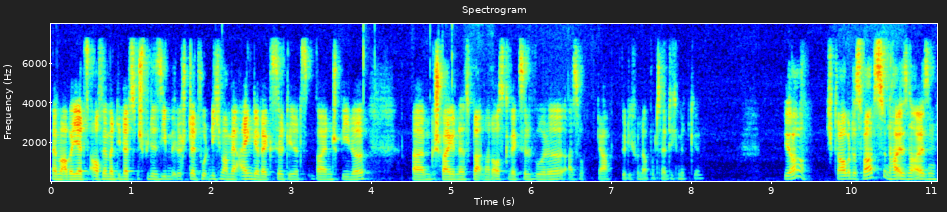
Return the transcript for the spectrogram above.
Ähm, aber jetzt, auch wenn man die letzten Spiele sieht, Mittelstädt wurde nicht mal mehr eingewechselt, die letzten beiden Spiele. Ähm, geschweige denn, dass Plattenhardt ausgewechselt wurde. Also ja, würde ich hundertprozentig mitgehen. Ja, ich glaube, das war's zu den heißen Eisen.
